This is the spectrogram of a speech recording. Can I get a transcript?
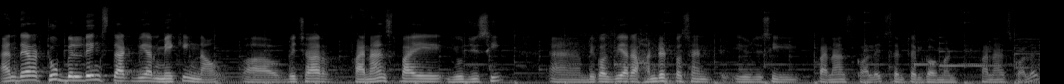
and there are two buildings that we are making now uh, which are financed by UGC uh, because we are a 100% UGC finance college, central government finance college.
